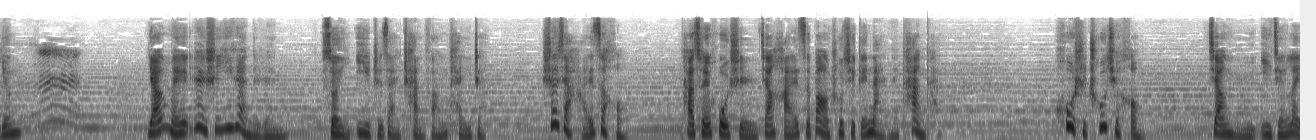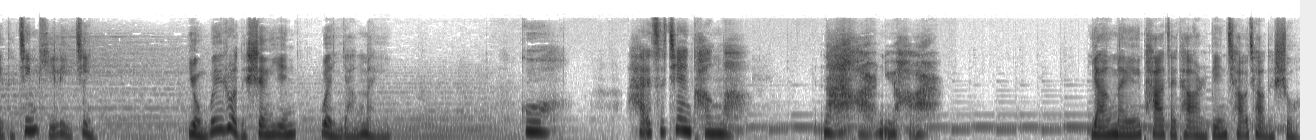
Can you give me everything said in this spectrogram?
婴。杨梅认识医院的人，所以一直在产房陪着。生下孩子后，她催护士将孩子抱出去给奶奶看看。护士出去后，江宇已经累得精疲力尽，用微弱的声音问杨梅：“姑，孩子健康吗？男孩女孩？”杨梅趴在他耳边悄悄地说：“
